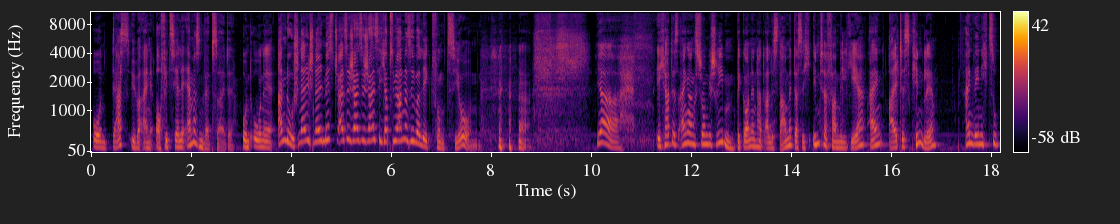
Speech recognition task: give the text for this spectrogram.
Und das über eine offizielle Amazon-Webseite. Und ohne Andu, schnell, schnell, Mist, scheiße, scheiße, scheiße, ich hab's mir anders überlegt. Funktion. ja, ich hatte es eingangs schon geschrieben. Begonnen hat alles damit, dass ich interfamiliär ein altes Kindle ein wenig zu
